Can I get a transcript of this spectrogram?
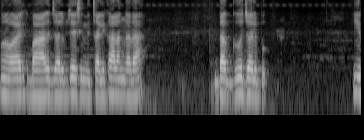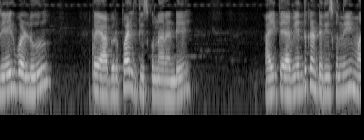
మా వారికి బాగా జలుబు చేసింది చలికాలం కదా. దగ్గు జలుబు. ఈ రేగుబళ్ళు ఒక యాభై రూపాయలకి తీసుకున్నానండి. అయితే అవి ఎందుకంటే తీసుకుంది? మా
